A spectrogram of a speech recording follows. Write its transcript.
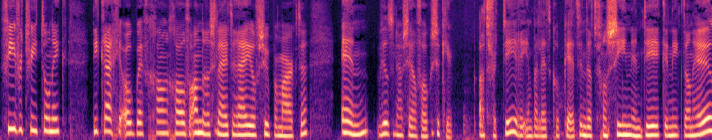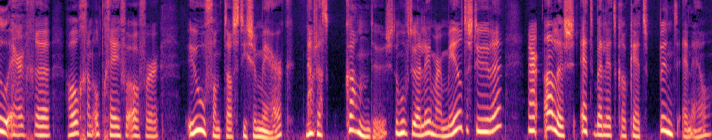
Fever Tree Tonic, die krijg je ook bij Gal of andere slijterijen of supermarkten. En wilt u nou zelf ook eens een keer adverteren in Ballet Croquet? En dat Francine en Dick en ik dan heel erg eh, hoog gaan opgeven over uw fantastische merk? Nou, dat kan dus. Dan hoeft u alleen maar een mail te sturen naar alles@balletcroquet.nl.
